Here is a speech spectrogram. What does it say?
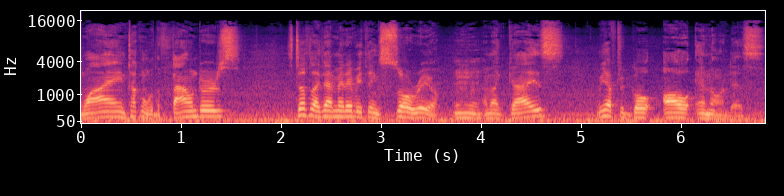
wine, talking with the founders, stuff like that made everything so real. Mm-hmm. I'm like, guys, we have to go all in on this.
